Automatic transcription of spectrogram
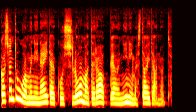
Kas on tuua mõni näide, kus loomateraapia on inimest aidanud?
